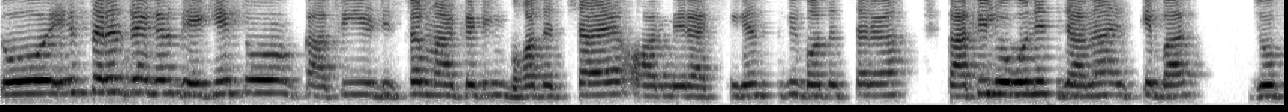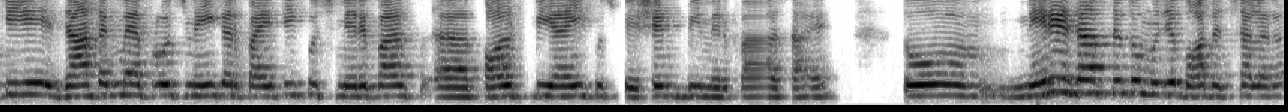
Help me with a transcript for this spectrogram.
तो इस तरह से अगर देखें तो काफ़ी डिजिटल मार्केटिंग बहुत अच्छा है और मेरा एक्सपीरियंस भी बहुत अच्छा रहा। काफ़ी लोगों ने जाना इसके बाद, जो कि जहाँ तक मैं अप्रोच नहीं कर पाई थी, कुछ मेरे पास कॉल्स भी आई, कुछ पेशेंट भी मेरे पास आए। तो मेरे हिसाब से तो मुझे बहुत अच्छा लगा।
